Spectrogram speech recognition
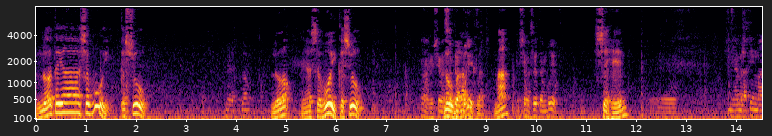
לוט היה שבוי, קשור. לא, היה שבוי, קשור. אה, מי לא, הוא ברח. בכלל. מה? מי שעשו איתם ברית. שהם, שני המלכים ה...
